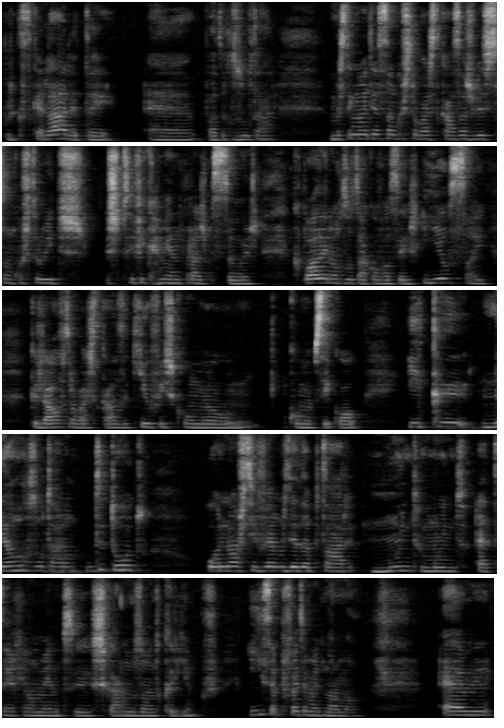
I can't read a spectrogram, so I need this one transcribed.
porque se calhar até uh, pode resultar, mas tenham atenção que os trabalhos de casa às vezes são construídos especificamente para as pessoas que podem não resultar com vocês, e eu sei que já houve trabalhos de casa que eu fiz com o meu com o meu psicólogo e que não resultaram de todo ou nós tivemos de adaptar muito, muito até realmente chegarmos onde queríamos. E isso é perfeitamente normal. Um,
